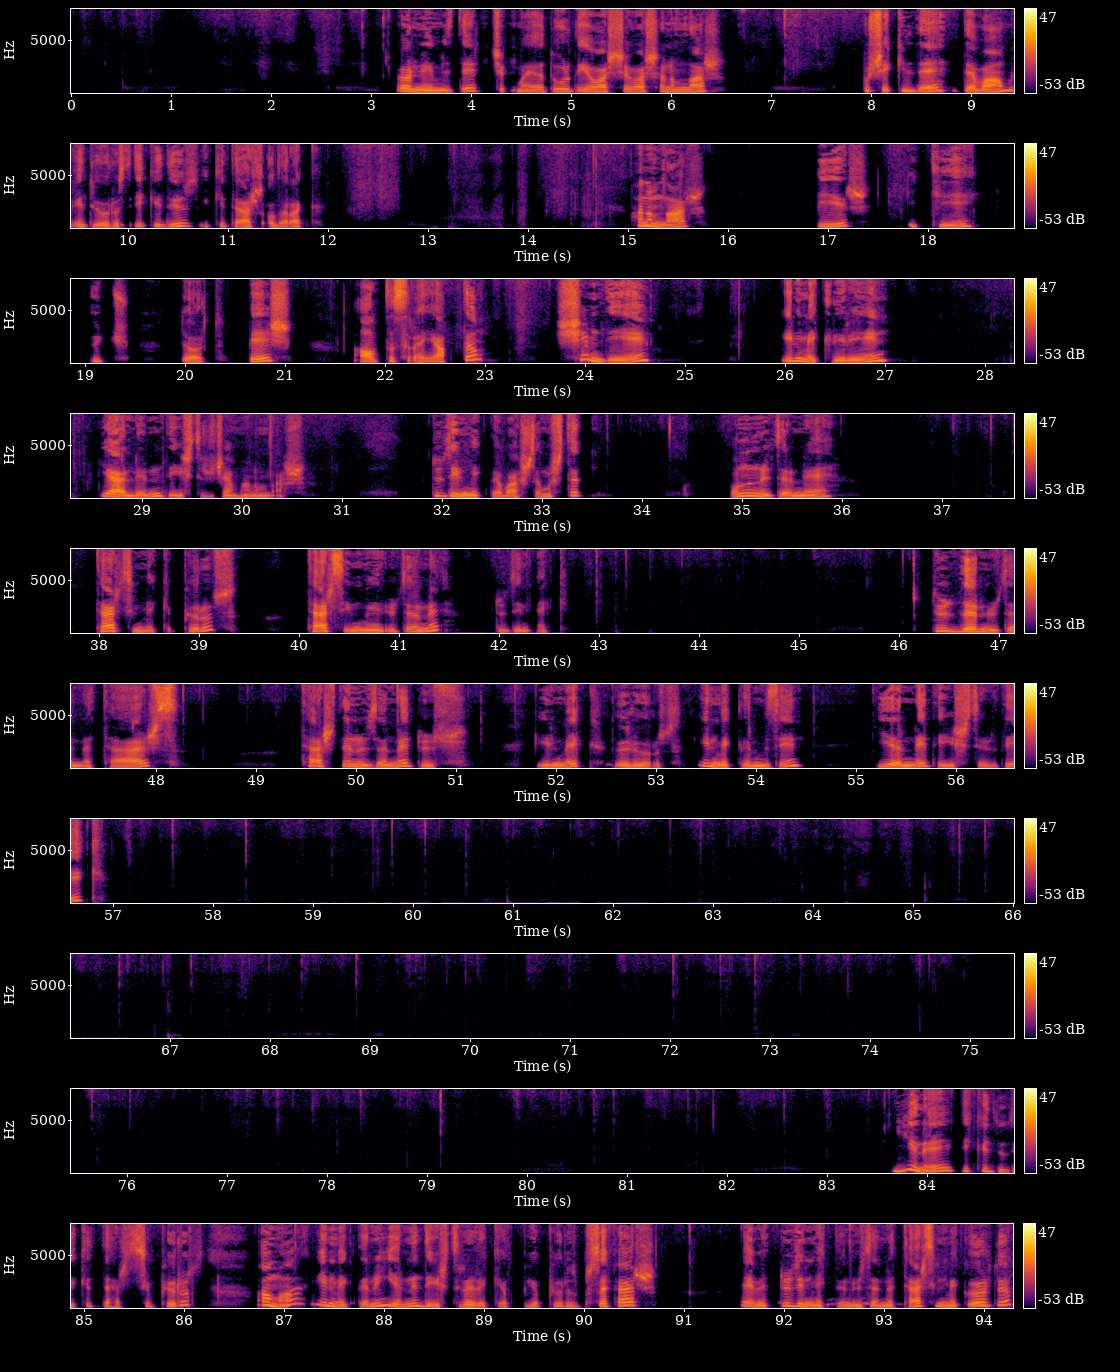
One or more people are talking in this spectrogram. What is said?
Örneğimiz de çıkmaya durdu yavaş yavaş hanımlar. Bu şekilde devam ediyoruz. İki düz iki ters olarak. Hanımlar 1 2 3 4 5 6 sıra yaptım. Şimdi ilmeklerin yerlerini değiştireceğim hanımlar. Düz ilmekle başlamıştık. Onun üzerine ters ilmek yapıyoruz. Ters ilmeğin üzerine düz ilmek. Düzlerin üzerine ters, terslerin üzerine düz ilmek örüyoruz. İlmeklerimizin yerini değiştirdik. Yine iki düz iki ters yapıyoruz. Ama ilmeklerin yerini değiştirerek yap yapıyoruz bu sefer. Evet düz ilmeklerin üzerine ters ilmek ördüm.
